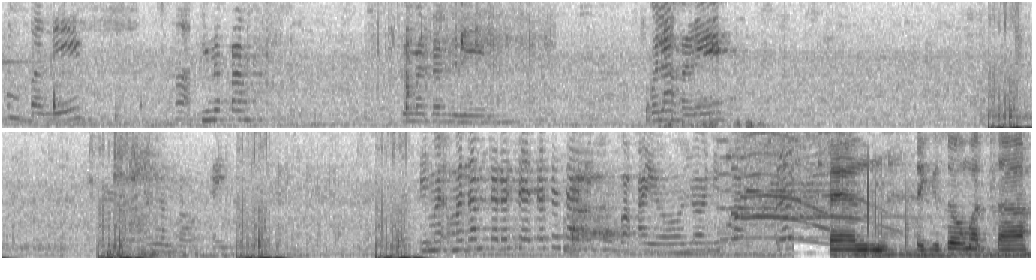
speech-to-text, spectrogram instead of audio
Ang balik. Sino pa? Madam Lynn. Wala balik? Ano ba? Okay. Si Ma- Madam Tereseta, sasali po ba kayo? Lollipop. And thank you so much sa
